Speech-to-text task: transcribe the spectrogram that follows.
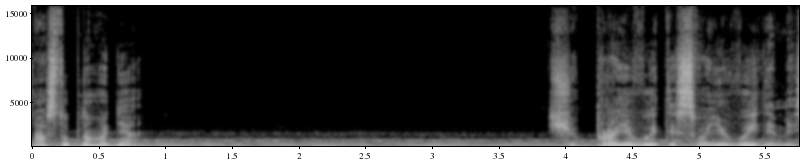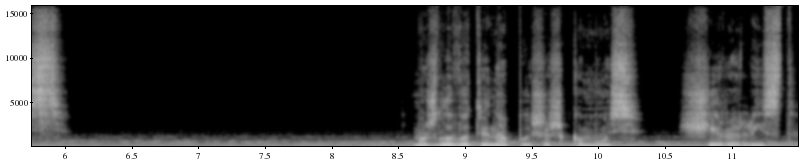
наступного дня, щоб проявити свою видимість. Можливо, ти напишеш комусь щирий ліст,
